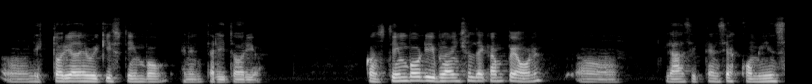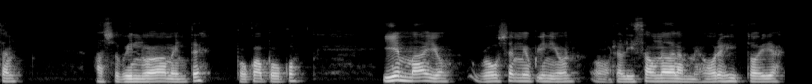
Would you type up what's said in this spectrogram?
um, la historia de Ricky Steamboat en el territorio. Con Steamboat y Blanchard de campeones, uh, las asistencias comienzan a subir nuevamente, poco a poco. Y en mayo, Rose, en mi opinión, uh, realiza una de las mejores historias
